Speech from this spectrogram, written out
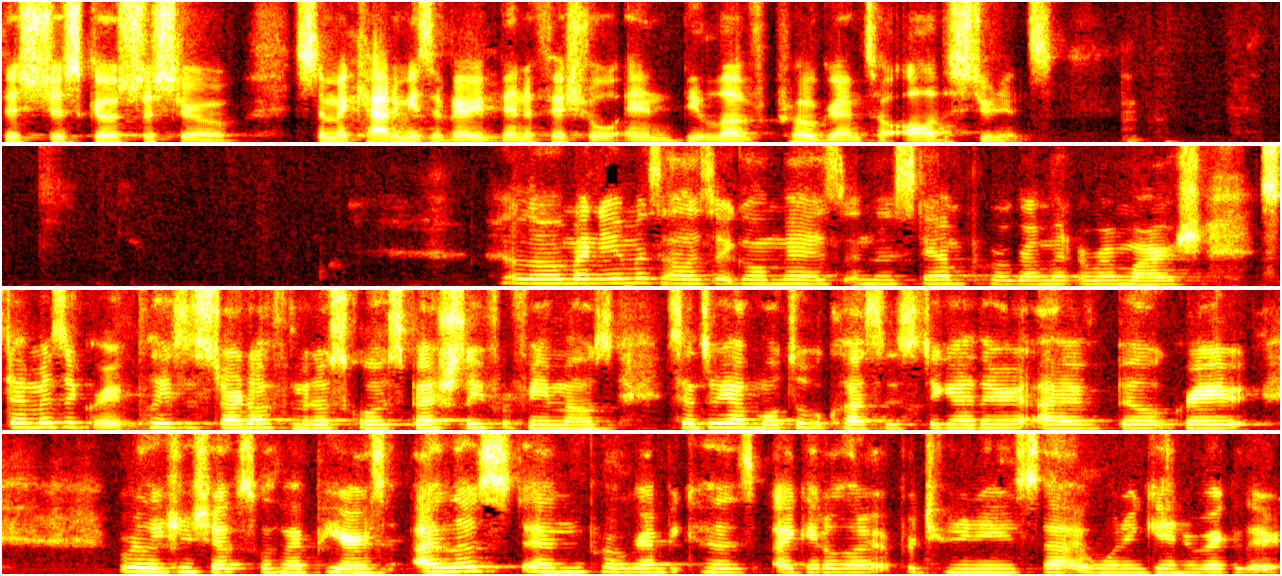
This just goes to show STEM Academy is a very beneficial and beloved program to all the students. Hello, my name is Alice Gomez in the STEM program at Irma Marsh. STEM is a great place to start off middle school, especially for females. Since we have multiple classes together, I've built great relationships with my peers. I love STEM program because I get a lot of opportunities that I wouldn't get in regular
